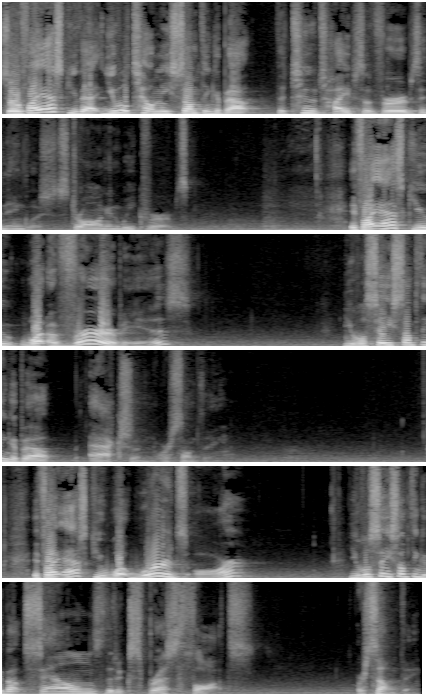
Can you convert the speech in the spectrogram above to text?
So if I ask you that, you will tell me something about the two types of verbs in English, strong and weak verbs. If I ask you what a verb is, you will say something about action or something. If I ask you what words are, you will say something about sounds that express thoughts or something.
